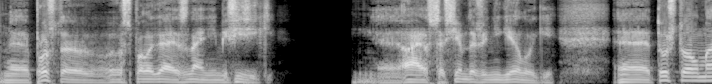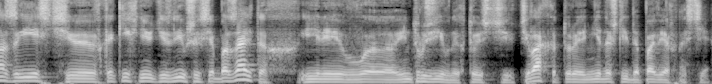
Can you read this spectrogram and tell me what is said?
Э, просто располагая знаниями физики, э, а совсем даже не геологии. Э, то, что алмазы есть в каких-нибудь излившихся базальтах или в интрузивных, то есть телах, которые не дошли до поверхности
